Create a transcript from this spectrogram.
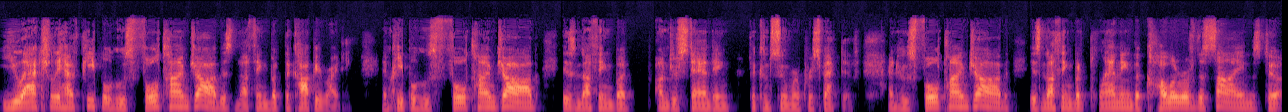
you actually have people whose full time job is nothing but the copywriting, and people whose full time job is nothing but understanding the consumer perspective, and whose full time job is nothing but planning the color of the signs to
